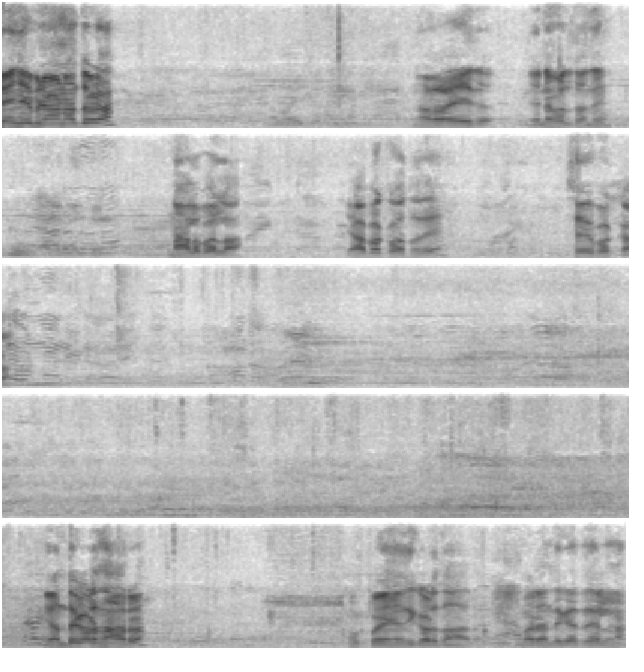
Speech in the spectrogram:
ఏం చెప్పినావు నా తోడ? నలభై ఐదు ఎన్ని వెళ్తుంది? నలభల్ల యాపక్క పోతుంది? సేవి పక్క. ఎంత కడుతున్నారు? ముప్పై ఎనిమిది కడుతున్నారు. మరి ఎంతకైతే వెళ్ళినా?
